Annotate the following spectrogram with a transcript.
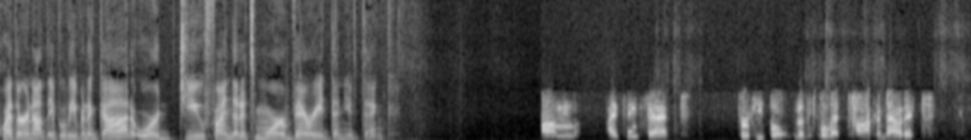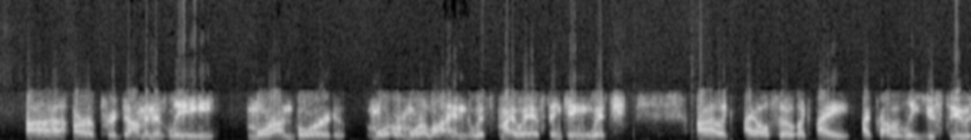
whether or not they believe in a god, or do you find that it's more varied than you'd think? Um, I think that for people, the people that talk about it uh, are predominantly more on board, more or more aligned with my way of thinking. Which, uh, like, I also like I I probably used to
